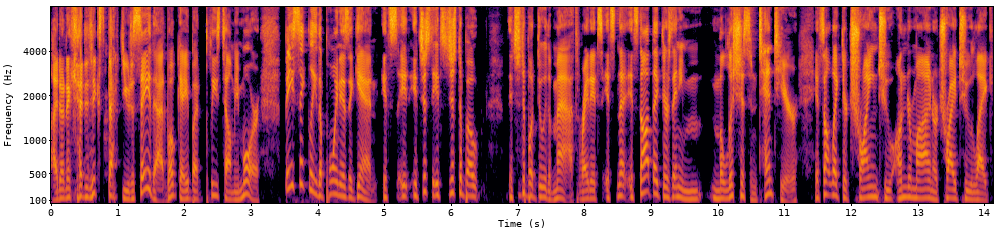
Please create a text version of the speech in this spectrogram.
I don't I didn't expect you to say that. Okay, but please tell me more. Basically the point is again it's it, it's just it's just about it's just about doing the math right? It's it's not it's not like there's any malicious intent here. It's not like they're trying to undermine or try to like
